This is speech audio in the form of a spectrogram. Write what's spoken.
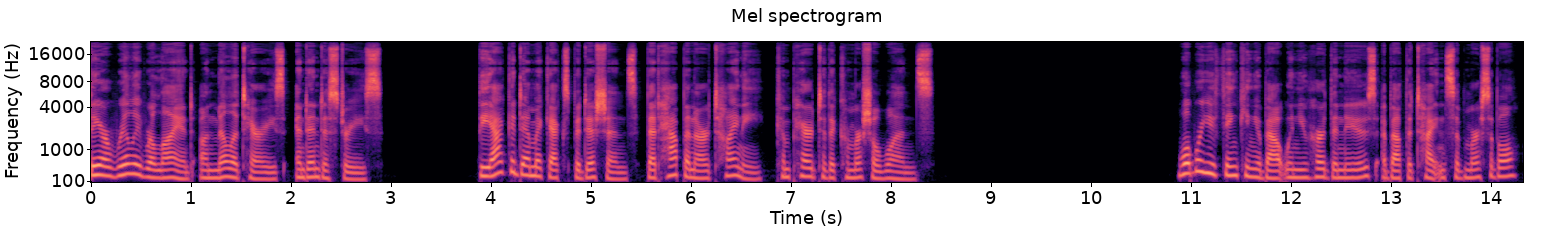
They are really reliant on militaries and industries. The academic expeditions that happen are tiny compared to the commercial ones. What were you thinking about when you heard the news about the Titan submersible?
